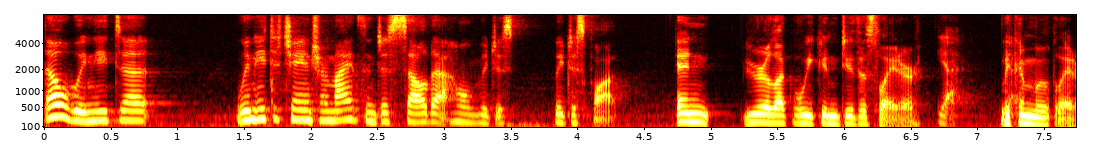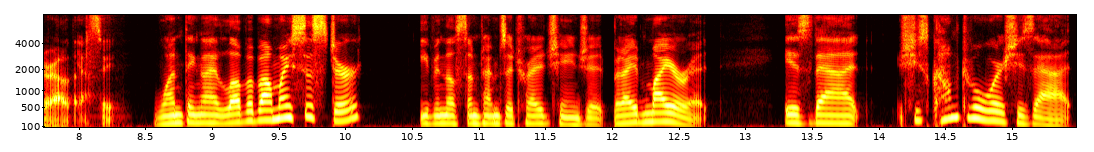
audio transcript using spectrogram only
no, we need to, we need to change our minds and just sell that home we just we just bought. And you were like, we can do this later. Yeah, we yeah. can move later out of that yeah. state. One thing I love about my sister, even though sometimes I try to change it, but I admire it, is that she's comfortable where she's at.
